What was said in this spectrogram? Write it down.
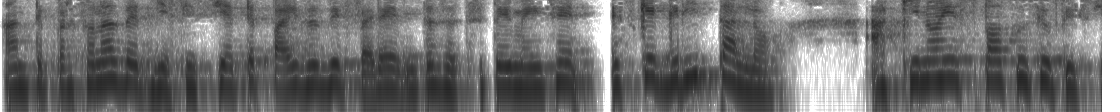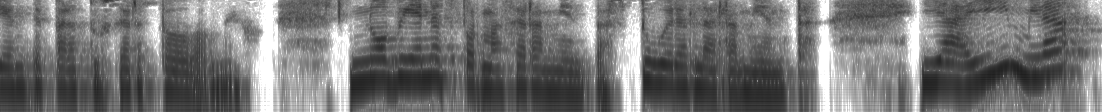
ante personas de 17 países diferentes, etcétera. Y me dicen, es que grítalo. Aquí no hay espacio suficiente para tu ser todo, mejor. No vienes por más herramientas, tú eres la herramienta. Y ahí, mira,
